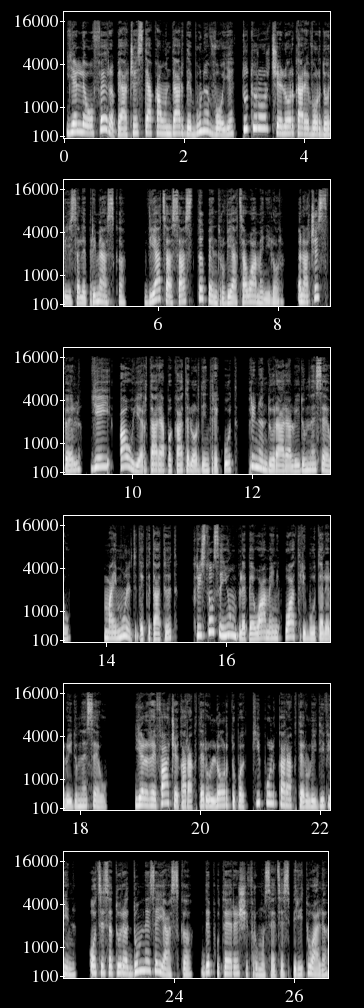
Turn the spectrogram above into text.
El le oferă pe acestea ca un dar de bună voie tuturor celor care vor dori să le primească. Viața sa stă pentru viața oamenilor. În acest fel, ei au iertarea păcatelor din trecut prin îndurarea lui Dumnezeu. Mai mult decât atât, Hristos îi umple pe oameni cu atributele lui Dumnezeu. El reface caracterul lor după chipul caracterului divin, o țesătură dumnezeiască de putere și frumusețe spirituală.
